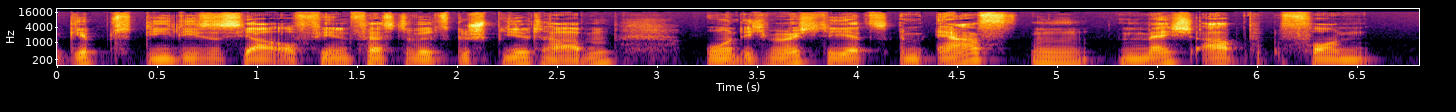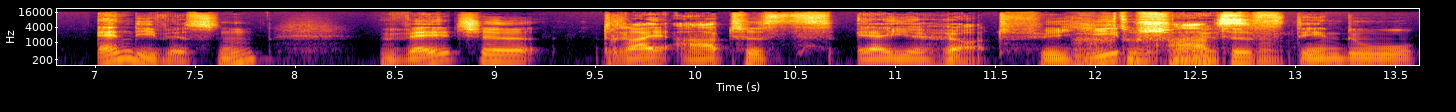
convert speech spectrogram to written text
gibt, die dieses Jahr auf vielen Festivals gespielt haben. Und ich möchte jetzt im ersten Mashup von Andy wissen, welche drei Artists er hier hört. Für Ach jeden Scheiße. Artist, den du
